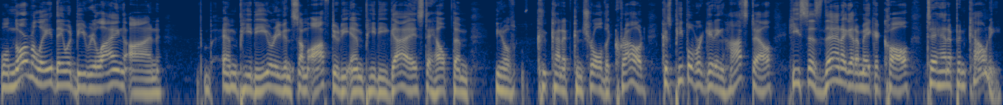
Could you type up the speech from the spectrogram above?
Well, normally they would be relying on MPD or even some off-duty MPD guys to help them, you know, c- kind of control the crowd because people were getting hostile. He says, then I got to make a call to Hennepin County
